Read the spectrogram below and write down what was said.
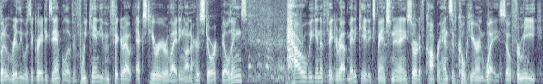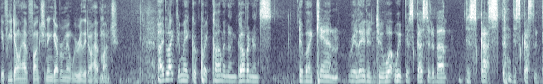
But it really was a great example of if we can't even figure out exterior lighting on our historic buildings, how are we going to figure out Medicaid expansion in any sort of comprehensive, coherent way? So for me, if we don't have functioning government, we really don't have much. I'd like to make a quick comment on governance, if I can, related to what we've discussed about, discussed, disgusted,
